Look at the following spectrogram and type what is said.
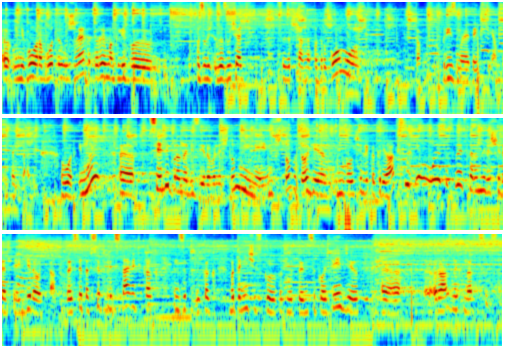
э, у него работы уже, которые могли бы зазвучать совершенно по-другому, призма этой темы и так далее. Вот. И мы э, сели и проанализировали, что мы имеем, что в итоге мы получили как реакцию, и мы со своей стороны решили отреагировать так. То есть это все представить как, как ботаническую какую-то энциклопедию э, разных нарциссов.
